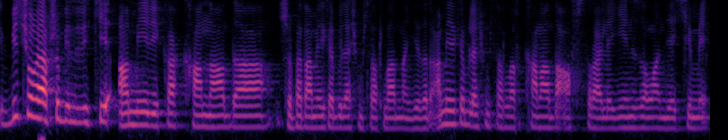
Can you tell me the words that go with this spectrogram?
Biz çox yaxşı bilirik ki, Amerika, Kanada, söhbət Amerika Birləşmiş Ştatlarından gedir. Amerika Birləşmiş Ştatları, Kanada, Avstraliya, Yeni Zelandiya kimi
